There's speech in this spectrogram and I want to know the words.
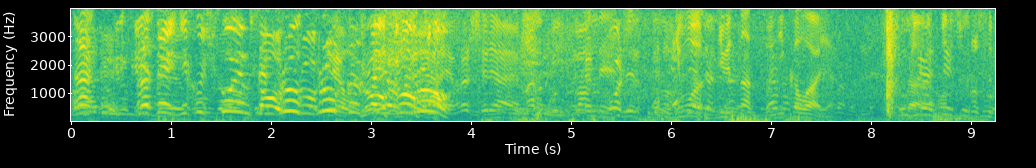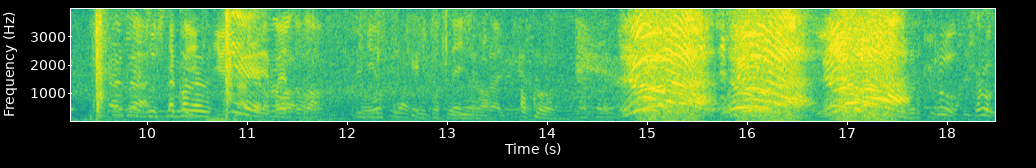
Браты, не кучкуемся! Круг, круг, круг, круг, круг! Расширяем, нас будет вам больше. У него 19 Николая. Да, он просто... Такой... Поэтому... Люба! Люба! Люба! Круг, круг.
